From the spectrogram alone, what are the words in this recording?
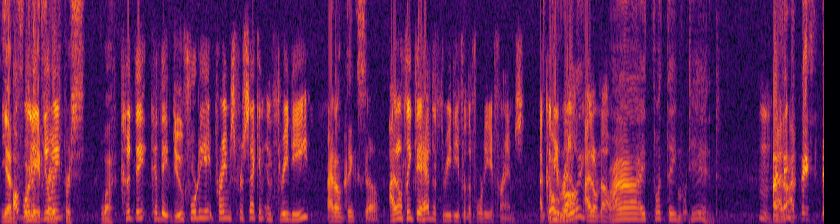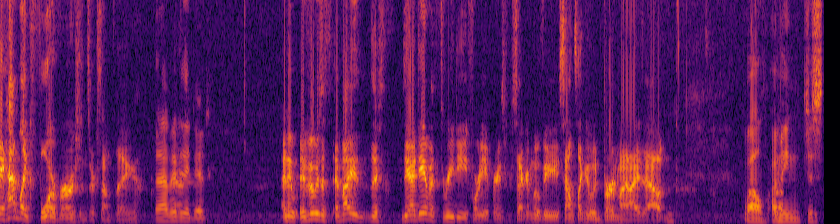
yeah, the Uh, were they 48 frames per. What? Could they could they do 48 frames per second in 3D? I don't think so. I don't think they had the 3D for the 48 frames. I could Oh, be wrong. really? I don't know. I thought they did. Hmm, I, I- think they, they had like four versions or something. Uh, maybe they did. And it, if it was a, if I the the idea of a 3D 48 frames per second movie sounds like it would burn my eyes out. Well, I mean, just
